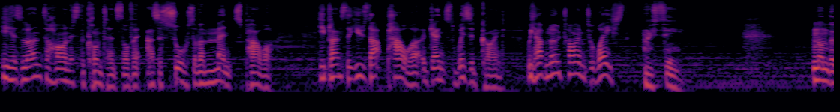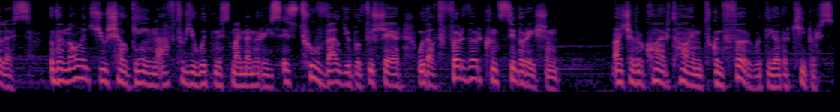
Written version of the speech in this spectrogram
He has learned to harness the contents of it as a source of immense power. He plans to use that power against Wizardkind. We have no time to waste. I see. Nonetheless, the knowledge you shall gain after you witness my memories is too valuable to share without further consideration. I shall require time to confer with the other keepers.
